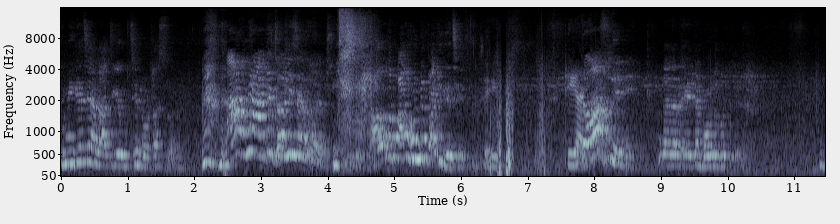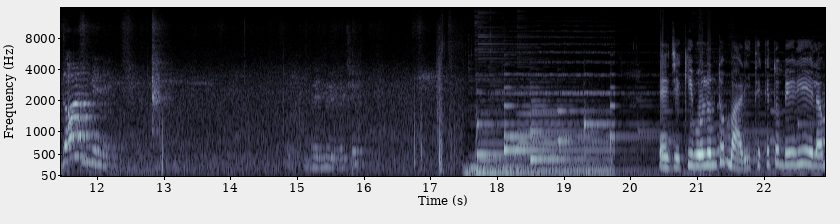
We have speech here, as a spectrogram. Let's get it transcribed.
ঘুমিয়ে গেছে আর আজকে উঠছে নটার সময়। আমি আটে চল্লিশে তাও তো বারো ঘণ্টা গেছে। সেই ঠিক আছে। দশ মিনিট। না, এটা বন্ধ করতে। দশ মিনিট। হয়ে গেছে। এই যে কি বলুন তো, বাড়ি থেকে তো বেরিয়ে এলাম,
